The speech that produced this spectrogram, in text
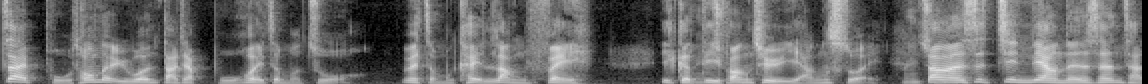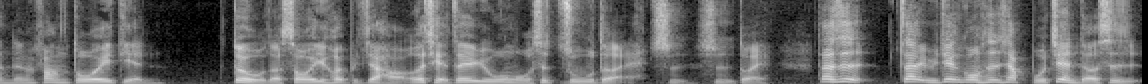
在普通的鱼温，大家不会这么做，因为怎么可以浪费一个地方去养水？当然是尽量能生产，能放多一点。对我的收益会比较好，而且这些鱼塭我是租的、欸，哎、嗯，是是，对。但是在渔电共生下，不见得是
